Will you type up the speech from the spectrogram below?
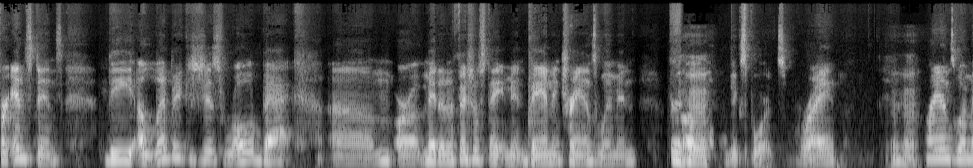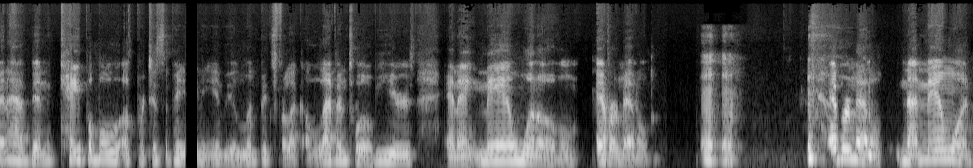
for instance, the Olympics just rolled back um, or made an official statement banning trans women from mm-hmm. Olympic sports, right? Mm-hmm. Trans women have been capable of participating in the Olympics for like 11, 12 years, and ain't nan one of them ever medaled. ever medaled. Not nan one.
